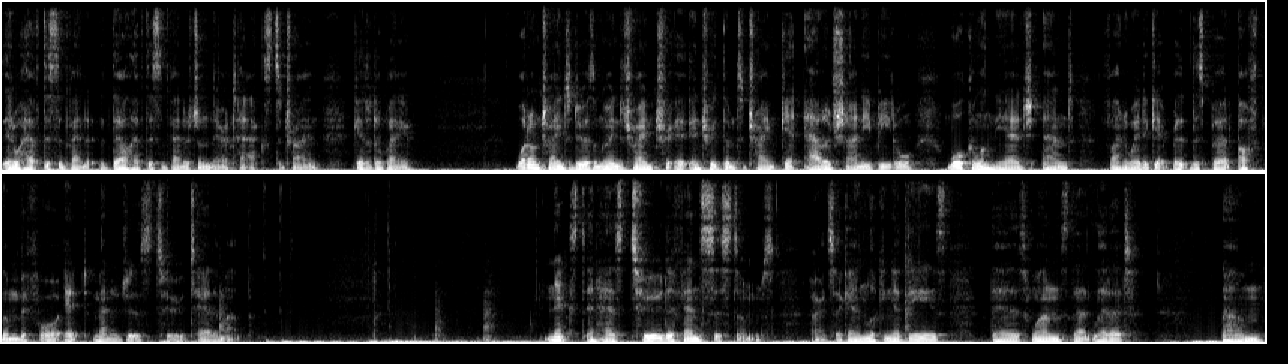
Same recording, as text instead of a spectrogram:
it'll have disadvantage. They'll have disadvantage on their attacks to try and get it away. What I'm trying to do is I'm going to try and tr- entreat them to try and get out of Shiny Beetle, walk along the edge, and find a way to get this bird off them before it manages to tear them up. Next, it has two defense systems. Alright, so again, looking at these, there's ones that let it um,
